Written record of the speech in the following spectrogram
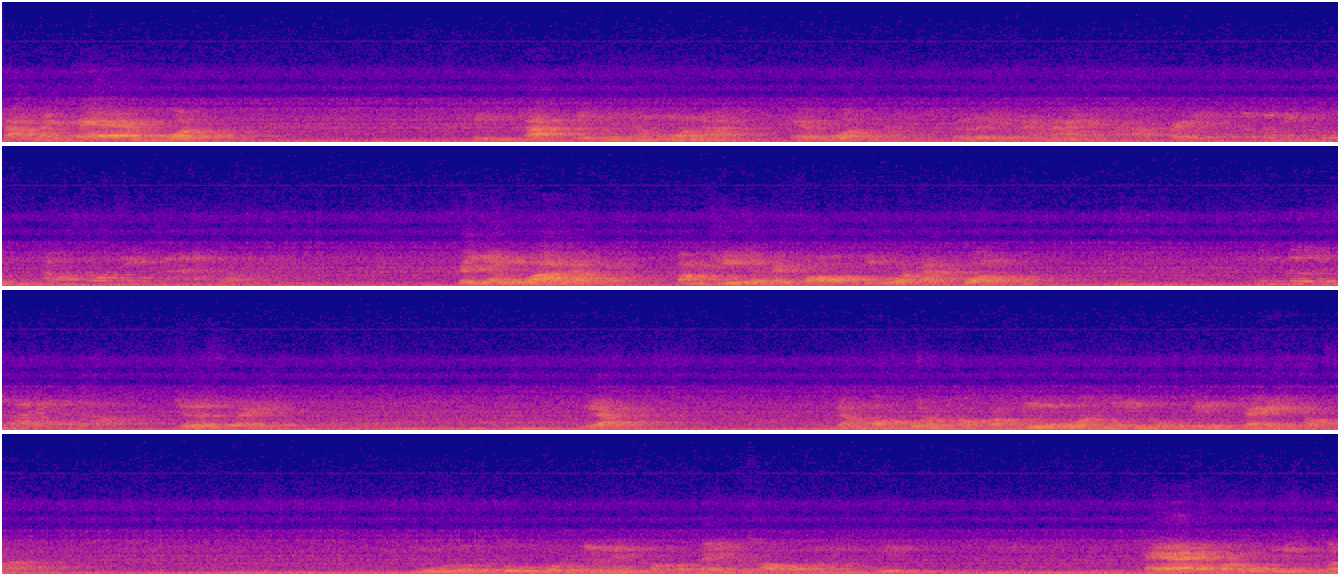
ตั้งแต่แกบวชเห็นพระเป็นอย่างมั่วนะแกบวชน่ะก็เลยหายหน้าหายตาไปแล้ววันนี้ลุงเอาเข้าไหนมาก็เแต่ยังว่าแล้ว บางทีก็ไปขอที่วัดนักกวางมึงเดินไปแล้วเจอไปเนี่ยอย่างบางคนเขาก็หูว่าเงินหนูเป็นใจเขาก็หมูรถตู้รถอย่างนั้นเขาก็ไปเข้ากินแต่พอรู้นี่ก็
